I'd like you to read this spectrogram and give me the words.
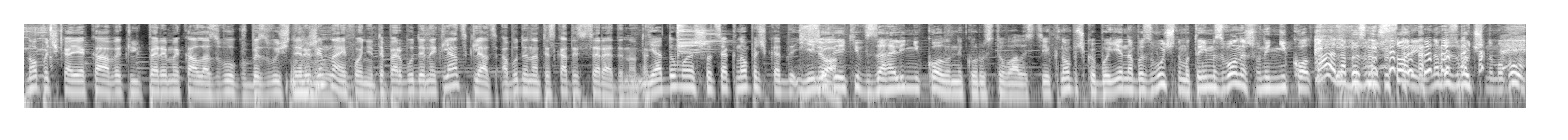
кнопочка, яка виклю... перемикала звук в беззвучний режим на айфоні, тепер буде не кляц-кляц, а буде натискатись всередину. Так. Я думаю, що ця кнопочка є Всьо. люди, які взагалі ніколи не користувалися цією кнопочкою, бо є на беззвучному, ти їм дзвониш, вони ніколи. А, на беззвучному, sorry, на беззвучному. Бум.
